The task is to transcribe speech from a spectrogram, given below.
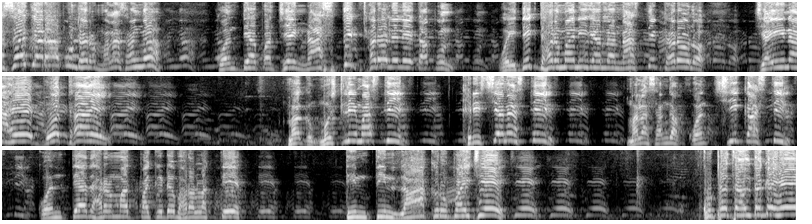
असं जर आपण ठर मला सांगा कोणत्या जे नास्तिक ठरवलेले आहेत आपण वैदिक धर्माने ज्यांना नास्तिक ठरवलं जैन आहे बौद्ध आहे मग मुस्लिम असतील ख्रिश्चन असतील मला सांगा कोण शीख असतील कोणत्या धर्मात पाकिट भरावं लागते? तीन तीन लाख रुपयाचे. कुठं चालतं का हे?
